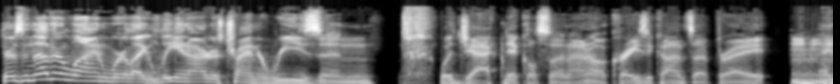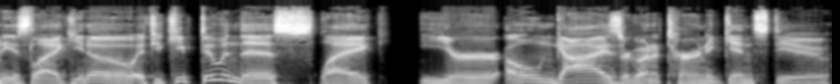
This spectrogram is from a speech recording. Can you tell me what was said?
there's another line where like Leonardo's trying to reason with Jack Nicholson. I don't know, crazy concept, right? Mhm. And he's like, you know, if you keep doing this, like your own guys are going to turn against you.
